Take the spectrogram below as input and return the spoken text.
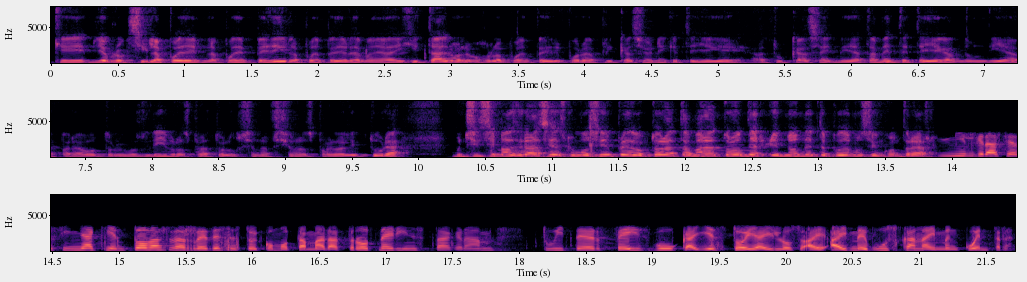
que yo creo que sí la pueden, la pueden pedir, la pueden pedir de manera digital o a lo mejor la pueden pedir por aplicación y que te llegue a tu casa inmediatamente. Te llegan de un día para otro los libros, para todos los que son aficionados por la lectura. Muchísimas gracias, como siempre, doctora Tamara Trotner. ¿En dónde te podemos encontrar? Mil gracias, Iñaki. En todas las redes estoy como Tamara Trotner, Instagram, Twitter, Facebook, ahí estoy, ahí, los, ahí, ahí me buscan, ahí me encuentran.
